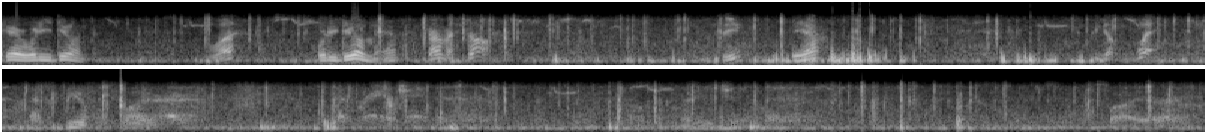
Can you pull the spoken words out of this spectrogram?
Here, what are you doing? What? What are you doing, man? By myself. See? Yeah? We got wet. That's a beautiful fire. Raging. Raging. Fire.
